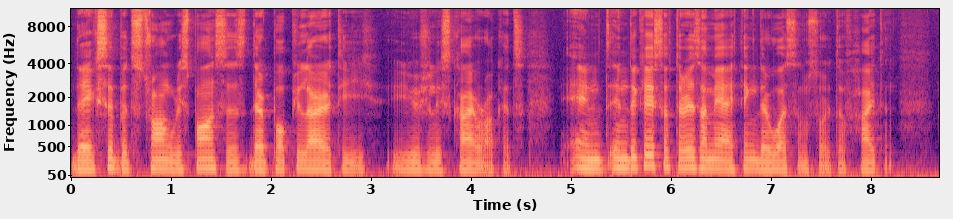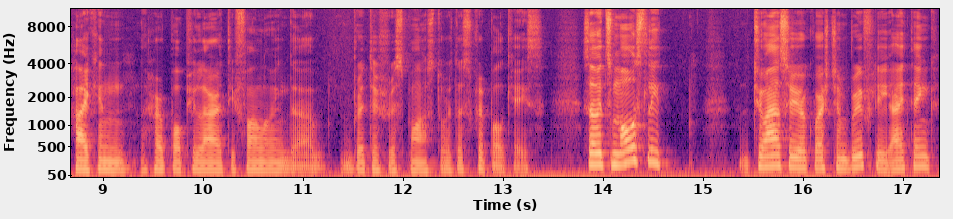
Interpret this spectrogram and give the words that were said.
they exhibit strong responses, their popularity usually skyrockets. And in the case of Theresa May, I think there was some sort of height in, hike in her popularity following the British response towards the Skripal case. So it's mostly to answer your question briefly, I think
